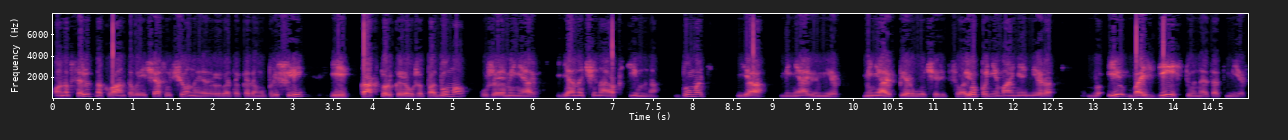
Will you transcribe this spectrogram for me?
он абсолютно квантовый, и сейчас ученые в это, к этому пришли, и как только я уже подумал, уже я меняю. Я начинаю активно думать, я меняю мир. Меняю в первую очередь свое понимание мира и воздействую на этот мир.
